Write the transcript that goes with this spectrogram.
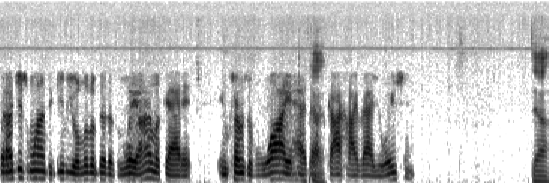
but I just wanted to give you a little bit of the way I look at it in terms of why it had Okay. that sky high valuation. Yeah.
